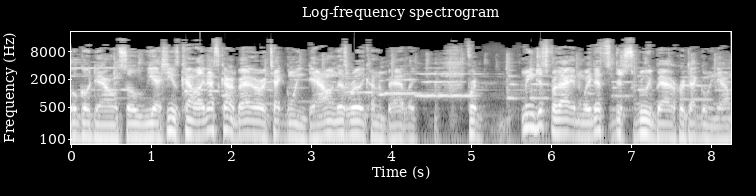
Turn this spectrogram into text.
will go down. So yeah, she's kind of like that's kind of bad. Her attack going down, that's really kind of bad. Like for, I mean, just for that anyway, that's just really bad. Her attack going down.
